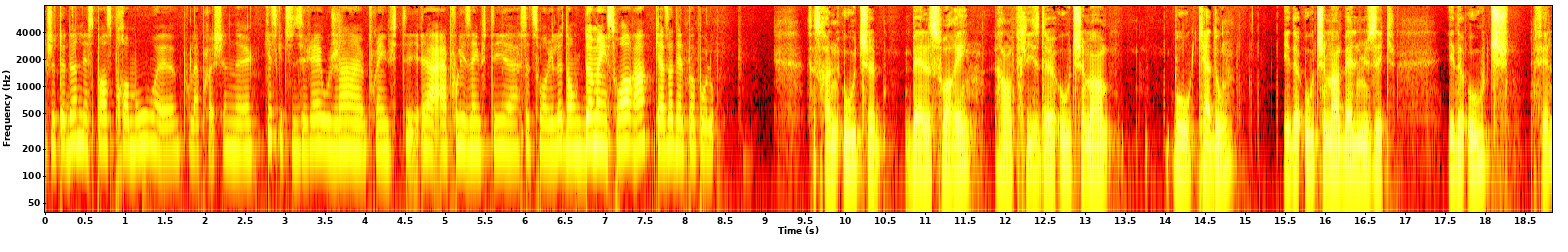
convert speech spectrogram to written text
je te donne l'espace promo euh, pour la prochaine. Qu'est-ce que tu dirais aux gens pour inviter, à- pour les inviter à cette soirée-là? Donc demain soir, hein, Casa del Popolo. Ce sera une ouche belle soirée, remplie de ouchement beaux cadeaux et de ouchement belle musique et de ouch. Phil?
